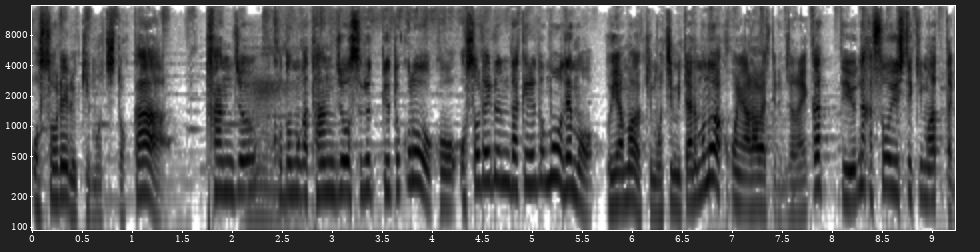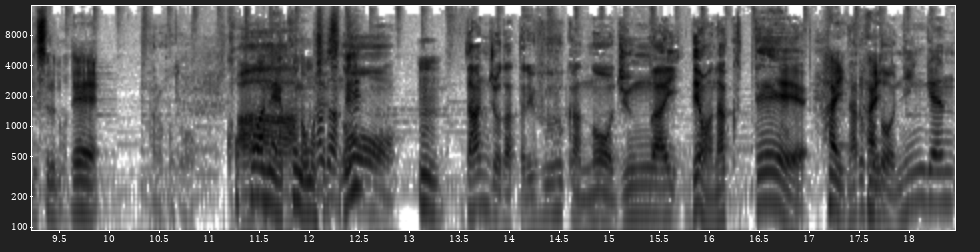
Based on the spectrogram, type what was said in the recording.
恐れる気持ちとか誕うん。生子供が誕生するっていうところをこう恐れるんだけれどもでも敬う気持ちみたいなものがここに現れてるんじゃないかっていうなんかそういう指摘もあったりするので。なるほど。ここはねこの面白いですねうん。男女だったり夫婦間の純愛ではなくて、はい。なるほど、人間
